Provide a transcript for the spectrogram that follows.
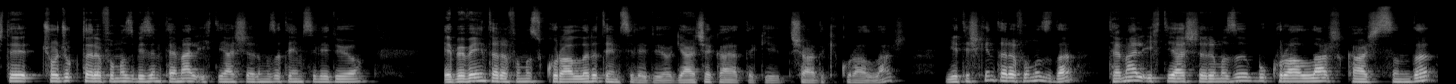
İşte çocuk tarafımız bizim temel ihtiyaçlarımızı temsil ediyor. Ebeveyn tarafımız kuralları temsil ediyor. Gerçek hayattaki, dışarıdaki kurallar. Yetişkin tarafımız da temel ihtiyaçlarımızı bu kurallar karşısında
